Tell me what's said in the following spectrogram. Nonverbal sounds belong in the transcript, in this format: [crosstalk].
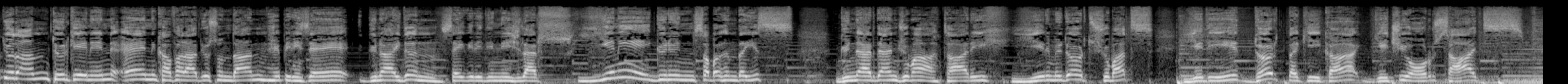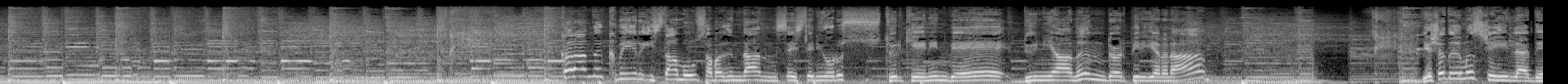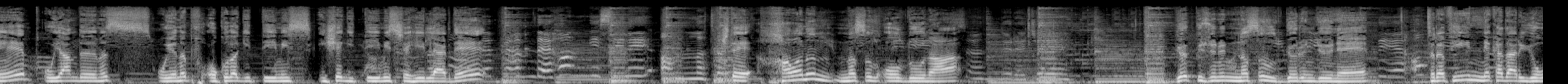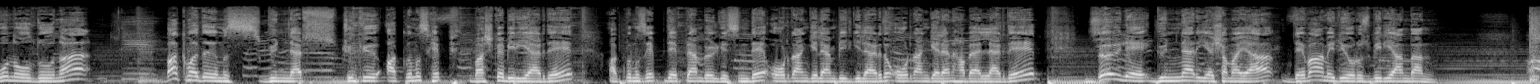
Radyo'dan Türkiye'nin en kafa radyosundan hepinize günaydın sevgili dinleyiciler. Yeni günün sabahındayız. Günlerden cuma tarih 24 Şubat 7'yi 4 dakika geçiyor saat. Karanlık bir İstanbul sabahından sesleniyoruz. Türkiye'nin ve dünyanın dört bir yanına. Yaşadığımız şehirlerde, uyandığımız, uyanıp okula gittiğimiz, işe gittiğimiz şehirlerde işte havanın nasıl olduğuna, gökyüzünün nasıl göründüğüne, trafiğin ne kadar yoğun olduğuna bakmadığımız günler. Çünkü aklımız hep başka bir yerde. Aklımız hep deprem bölgesinde, oradan gelen bilgilerde, oradan gelen haberlerde. Böyle günler yaşamaya devam ediyoruz bir yandan.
